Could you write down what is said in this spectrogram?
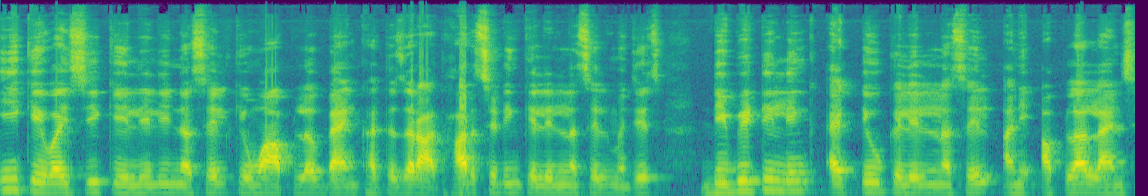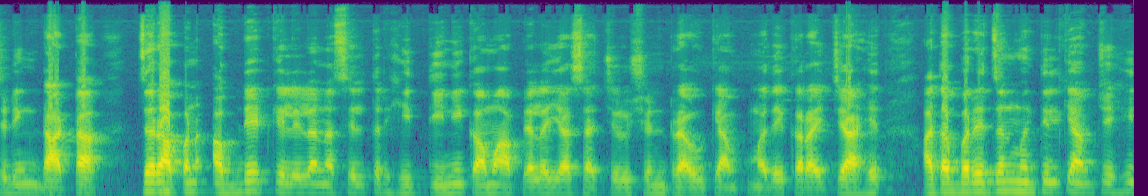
ई के वाय सी केलेली नसेल किंवा आपलं बँक खातं जर आधार सेडिंग केलेलं नसेल म्हणजेच डीबीटी लिंक ऍक्टिव्ह केलेलं नसेल आणि आपला लँड सेडिंग डाटा जर आपण अपडेट केलेला नसेल तर ही तिन्ही कामं आपल्याला या सॅच्युरेशन ड्राईव्ह कॅम्पमध्ये करायची आहेत. आता बरेच जण म्हणतील की आमचे ही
